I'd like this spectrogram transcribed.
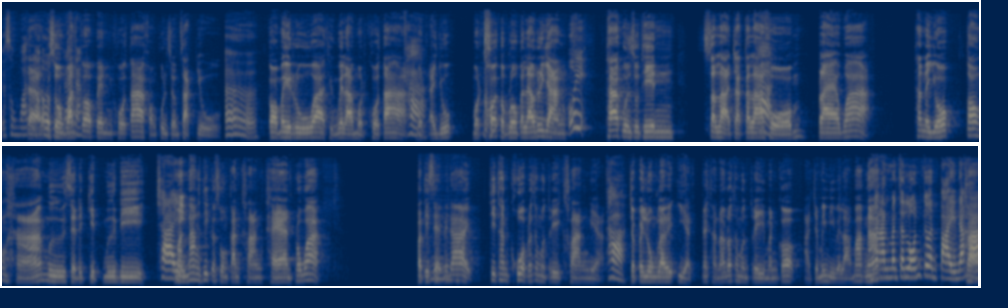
กระทรวงวัดแต่เหอเออกระทรวงวัดพอไนะก็เป็นโควต้าของคุณเสริมศักดิ์อยู่เออก็ไม่รู้ว่าถึงเวลาหมดโควต้าค่ะหมดอายุ หมดข้อตกลงกันแล้วหรือยังอุ้ยถ้าคุณสุทินสละจากกลาโหม แปลว่าท่านนายกต้องหามือเศรษฐกิจมือดีใช่มานั่งที่กระทรวงการคลังแทน เพราะว่าปฏิเสธอืมไม่ได้ ที่ท่านควบรัฐมนตรีคลังเนี่ยค่ะ จะไปลงรายละเอียดในฐานะรัฐมนตรีมันก็อาจจะไม่มีเวลามากนักงานมันจะล้นเกินไปนะใช่คะ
